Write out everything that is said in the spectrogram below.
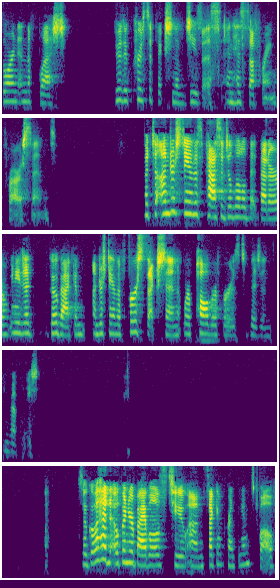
thorn in the flesh through the crucifixion of Jesus and his suffering for our sins. But to understand this passage a little bit better, we need to go back and understand the first section where Paul refers to visions and revelations. So go ahead and open your Bibles to um, 2 Corinthians 12.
